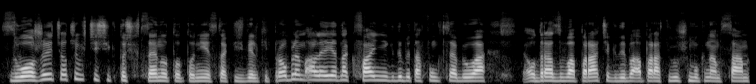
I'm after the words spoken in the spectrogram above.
złożyć. Oczywiście, jeśli ktoś chce, no to to nie jest to jakiś wielki problem, ale jednak fajnie, gdyby ta funkcja była od razu w aparacie, gdyby aparat już mógł nam sam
